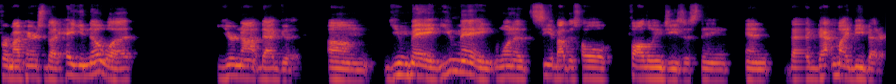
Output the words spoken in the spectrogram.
for my parents to be like, hey, you know what? You're not that good. Um, you may you may want to see about this whole following Jesus thing, and that that might be better.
